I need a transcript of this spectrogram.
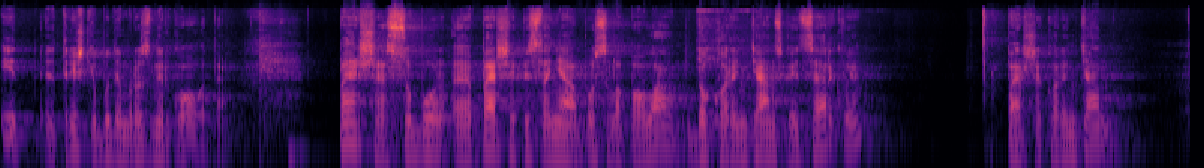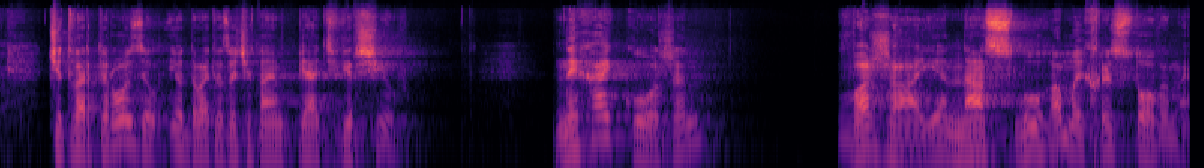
і трішки будемо розмірковувати. Перше, собор, е, перше післання апостола Павла до Коринтянської церкви, перше Коринтян, четвертий розділ, і от давайте зачитаємо п'ять віршів. Нехай кожен вважає нас слугами Христовими.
